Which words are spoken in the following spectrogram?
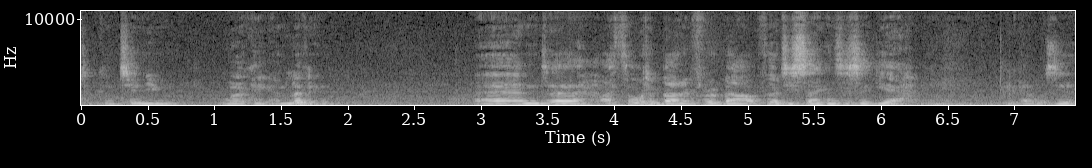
to continue working and living. And uh, I thought about it for about 30 seconds. I said, yeah, that was it.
